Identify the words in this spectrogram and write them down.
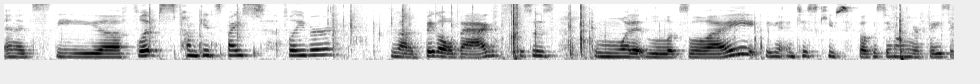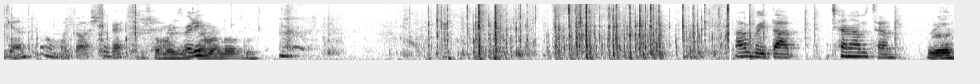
and it's the uh, Flipz pumpkin spice flavor. We got a big old bag. This is what it looks like. It just keeps focusing on your face again. Oh my gosh. Okay. For some reason, Ready? camera loves me. I would rate that 10 out of 10. Really?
